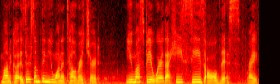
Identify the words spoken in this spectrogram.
Monica, is there something you want to tell Richard? You must be aware that he sees all this, right?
